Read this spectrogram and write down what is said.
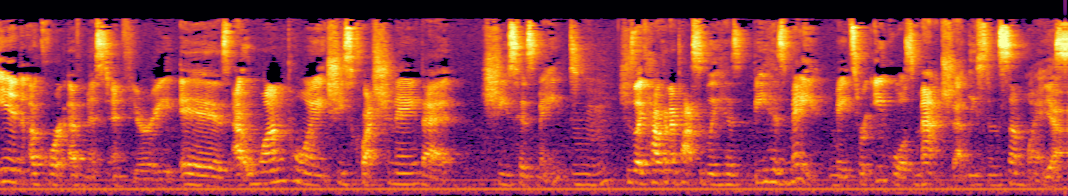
in a Court of Mist and Fury, is at one point she's questioning that she's his mate. Mm-hmm. She's like, "How can I possibly his be his mate? Mates were equals, matched at least in some ways." Yeah.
